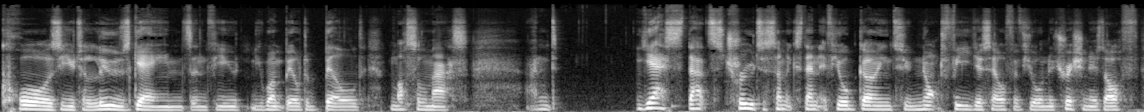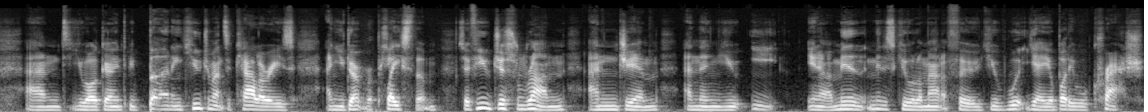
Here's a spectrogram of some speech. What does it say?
cause you to lose gains and for you you won't be able to build muscle mass. And yes, that's true to some extent if you're going to not feed yourself, if your nutrition is off and you are going to be burning huge amounts of calories and you don't replace them. So if you just run and gym and then you eat you know a minuscule amount of food you would yeah your body will crash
